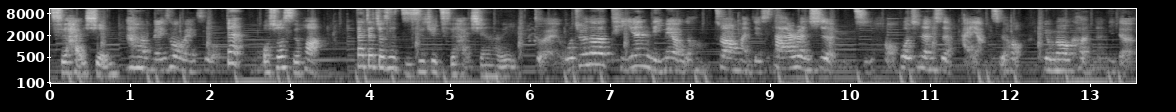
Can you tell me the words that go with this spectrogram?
吃海鲜。没错没错。但我说实话，大家就是只是去吃海鲜而已。对，我觉得体验里面有一个很重要的环节是，大家认识了鱼之后，或者是认识了海洋之后，有没有可能你的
